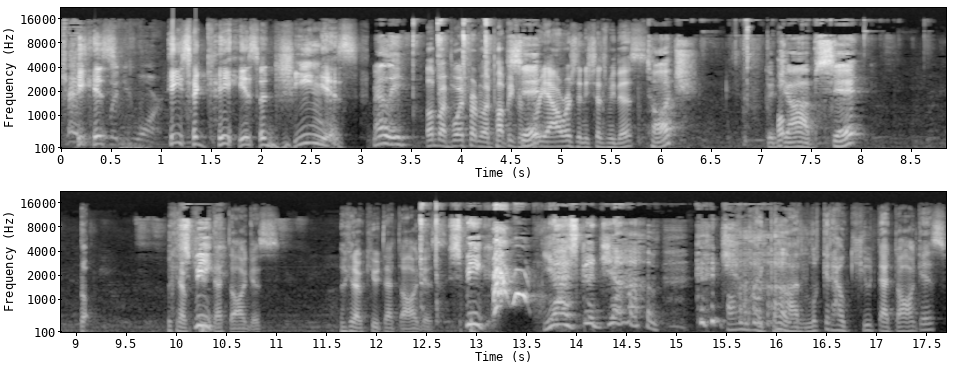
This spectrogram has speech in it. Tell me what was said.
capable is, than you are? he's a he is a genius. Melly, I love my boyfriend and my puppy for three hours and he sends me this. touch. Good Oh. job. Sit. Look at how Speak. cute that dog is. Look at how cute that dog is. Speak. yes, good job. Good job. Oh my god, look at how cute that dog is.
